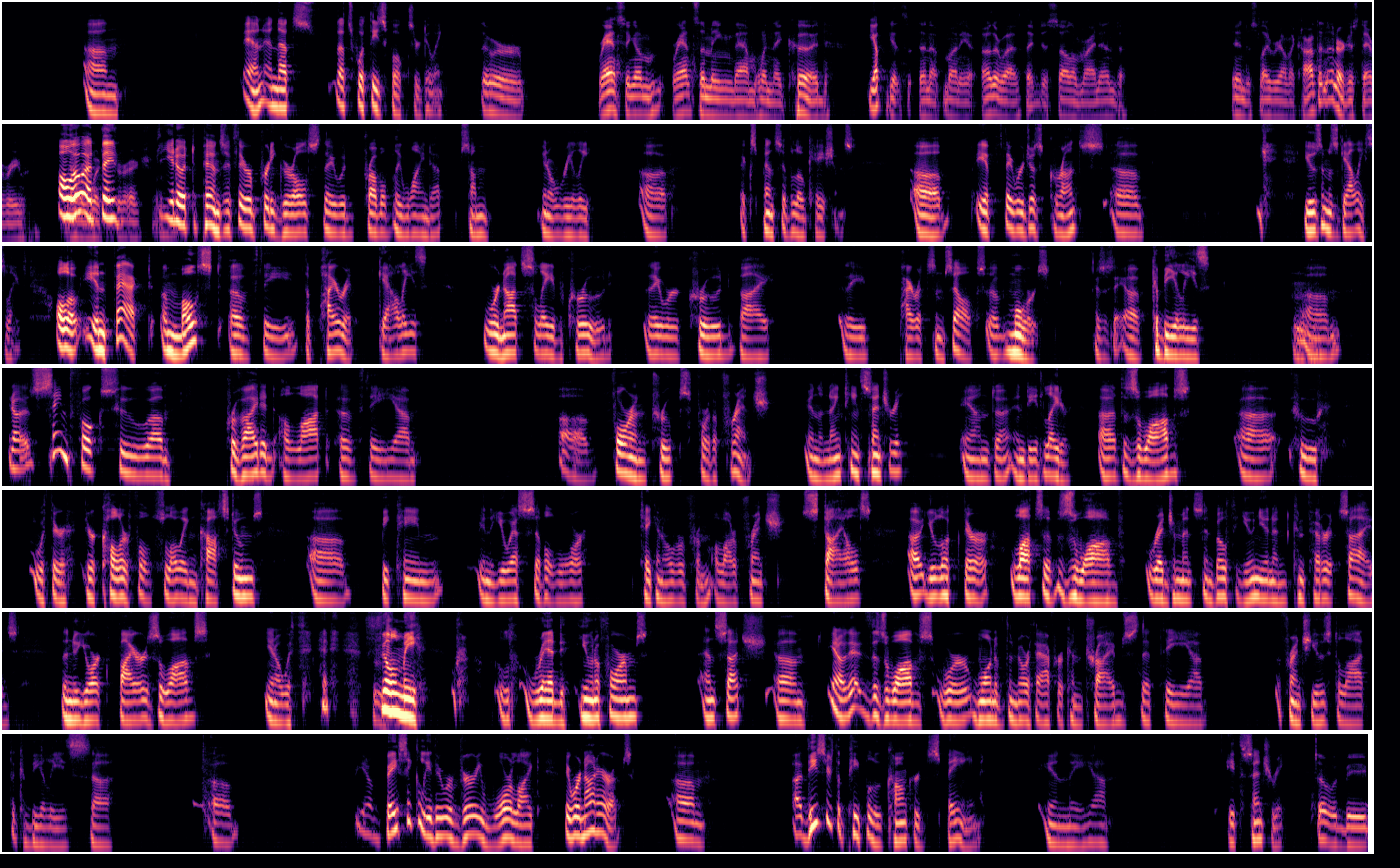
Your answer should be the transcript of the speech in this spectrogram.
Um, and and that's that's what these folks are doing. They were ransoming them, ransoming them when they could, Yep. get enough money. Otherwise, they'd just sell them right into into slavery on the continent, or just every. Oh, every they, direction. you know, it depends. If they were pretty girls, they would probably wind up some, you know, really uh, expensive locations. Uh, if they were just grunts, uh, use them as galley slaves. Although, in fact, uh, most of the the pirate galleys were not slave crewed; they were crewed by the pirates themselves, uh, Moors, as I say, uh, Kabyles. Um, you know, same folks who um, provided a lot of the um, uh, foreign troops for the French in the 19th century and uh, indeed later. Uh, the Zouaves, uh, who, with their, their colorful, flowing costumes, uh, became, in the U.S. Civil War, taken over from a lot of French styles. Uh, you look, there are lots of Zouave regiments in both the Union and Confederate sides. The New York Fire Zouaves, you know, with filmy red uniforms and such. Um, you know, the, the Zouaves were one of the North African tribes that the, uh, the French used a lot, the Kabyles. Uh, uh, you know, basically they were very warlike. They were not Arabs. Um, uh, these are the people who conquered Spain in the uh, 8th century. So it would be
